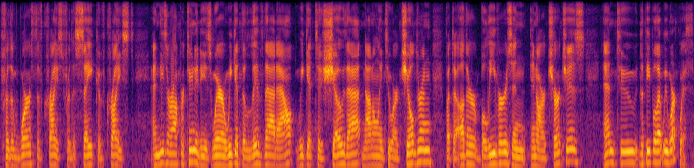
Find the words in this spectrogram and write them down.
for the worth of Christ, for the sake of Christ. And these are opportunities where we get to live that out. We get to show that not only to our children, but to other believers in, in our churches and to the people that we work with.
